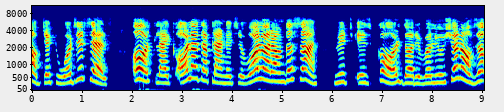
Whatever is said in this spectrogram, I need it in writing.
object towards itself. Earth, like all other planets, revolve around the sun, which is called the revolution of the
